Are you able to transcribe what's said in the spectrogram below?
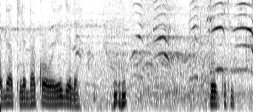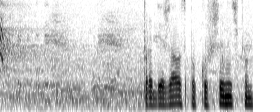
Ребят, ледокол видели? Смотрите. Пробежалась по кувшиночкам.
